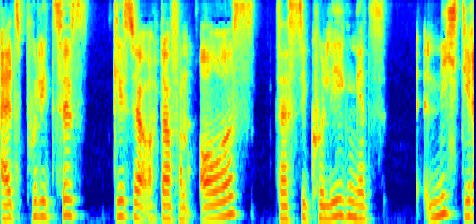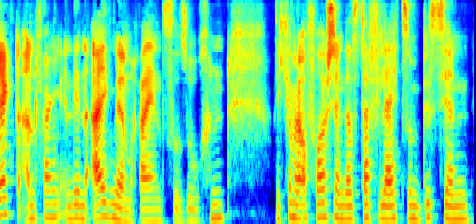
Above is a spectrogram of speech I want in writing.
als Polizist gehst du ja auch davon aus, dass die Kollegen jetzt nicht direkt anfangen, in den eigenen Reihen zu suchen. Ich kann mir auch vorstellen, dass da vielleicht so ein bisschen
